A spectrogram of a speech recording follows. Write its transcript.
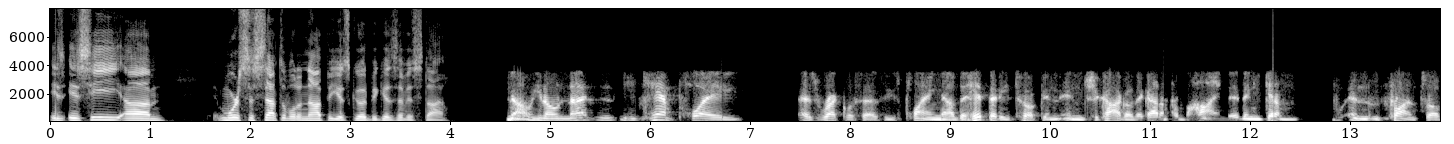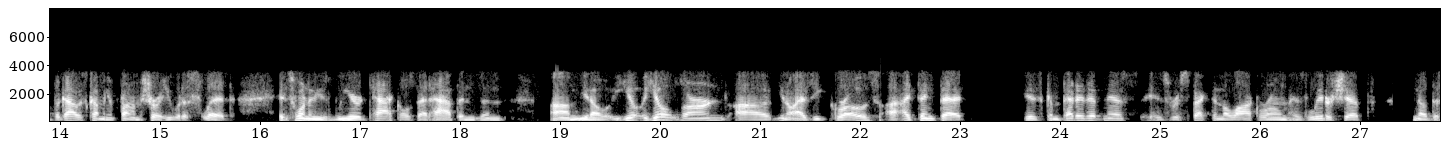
is is he um, more susceptible to not be as good because of his style? No, you know, not he can't play as reckless as he's playing now. The hit that he took in in Chicago, they got him from behind. They didn't get him in front. So if the guy was coming in front, I'm sure he would have slid. It's one of these weird tackles that happens, and um, you know he'll he'll learn. Uh, you know as he grows. I, I think that his competitiveness, his respect in the locker room, his leadership, you know, the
